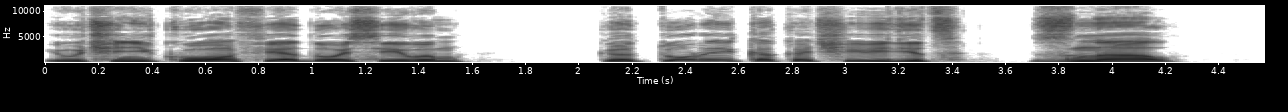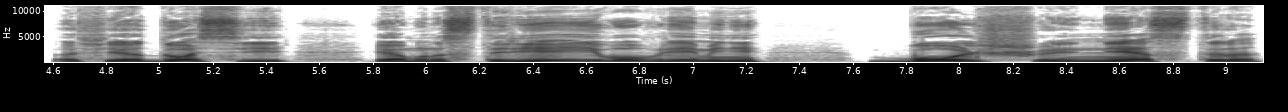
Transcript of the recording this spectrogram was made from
и учеником Феодосиевым, который, как очевидец, знал о Феодосии и о монастыре его времени больше Нестора,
